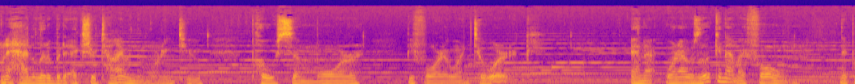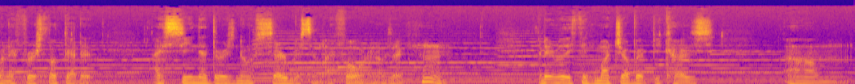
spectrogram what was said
And I had a little bit of extra time in the morning to post some more before I went to work. And I, when I was looking at my phone, like when I first looked at it, I seen that there was no service in my phone, and I was like, hmm. I didn't really think much of it because um,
